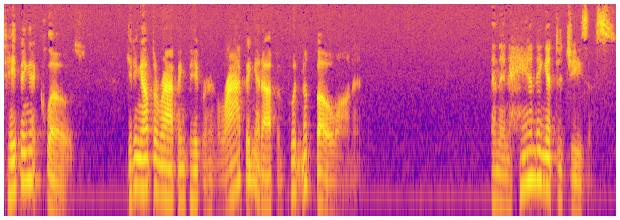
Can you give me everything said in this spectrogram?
taping it closed, getting out the wrapping paper and wrapping it up and putting a bow on it, and then handing it to Jesus.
